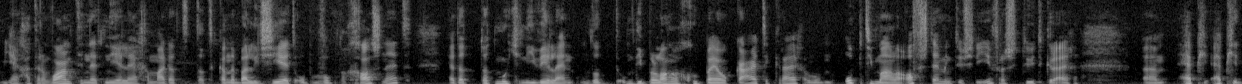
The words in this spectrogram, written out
jij gaat er een warmtenet neerleggen, maar dat, dat cannibaliseert op bijvoorbeeld een gasnet, ja, dat, dat moet je niet willen. En om, dat, om die belangen goed bij elkaar te krijgen, om een optimale afstemming tussen die infrastructuur te krijgen, um, heb, je, heb je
